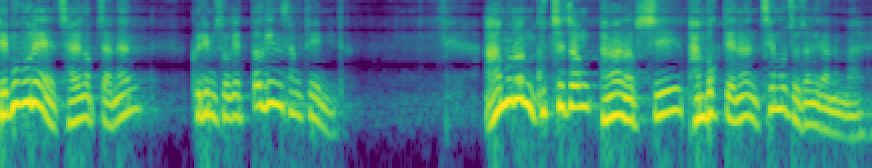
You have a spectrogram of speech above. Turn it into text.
대부분의 자영업자는 그림 속에 떡인 상태입니다. 아무런 구체적 방안 없이 반복되는 채무 조정이라는 말.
